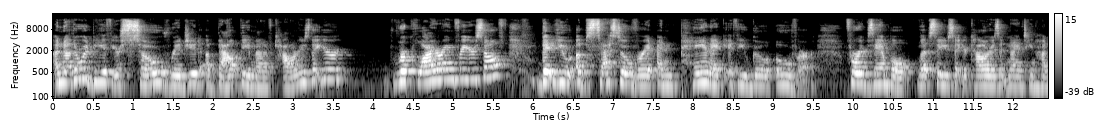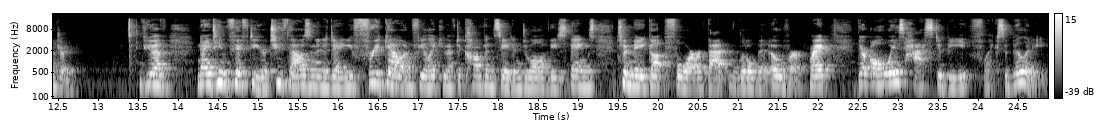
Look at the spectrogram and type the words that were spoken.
Another would be if you're so rigid about the amount of calories that you're requiring for yourself that you obsess over it and panic if you go over. For example, let's say you set your calories at 1900. If you have 1950 or 2000 in a day, you freak out and feel like you have to compensate and do all of these things to make up for that little bit over, right? There always has to be flexibility.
